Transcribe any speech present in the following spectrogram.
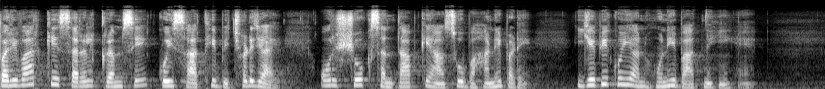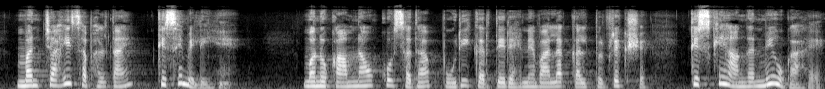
परिवार के सरल क्रम से कोई साथी बिछड़ जाए और शोक संताप के आँसू बहाने पड़े, ये भी कोई अनहोनी बात नहीं है। मनचाही सफलताएँ किसे मिली हैं? मनोकामनाओं को सदा पूरी करते रहने वाला कल्प वृक्ष किसके आँगन में उगा है?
